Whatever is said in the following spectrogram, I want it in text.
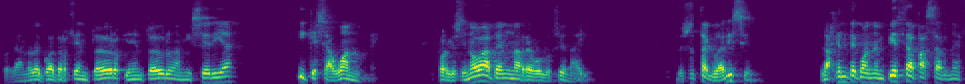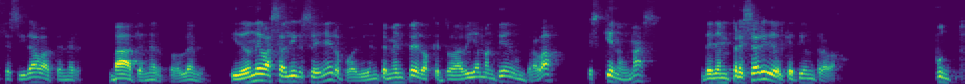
Pues dándole 400 euros, 500 euros, una miseria y que se aguante. Porque si no va a tener una revolución ahí. Eso está clarísimo. La gente cuando empieza a pasar necesidad va a tener va a tener problemas. ¿Y de dónde va a salir ese dinero? Pues evidentemente de los que todavía mantienen un trabajo. Es que no hay más. Del empresario y del que tiene un trabajo. Punto.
